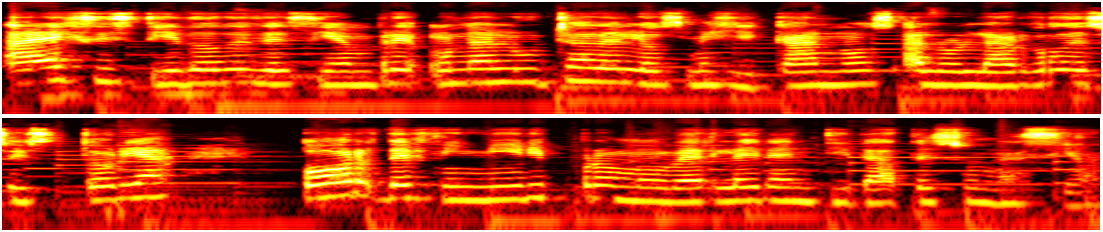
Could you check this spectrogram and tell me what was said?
Ha existido desde siempre una lucha de los mexicanos a lo largo de su historia por definir y promover la identidad de su nación.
